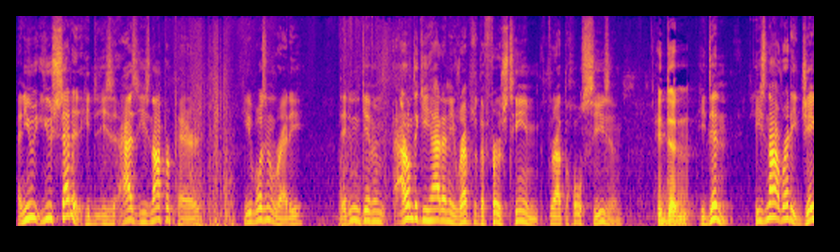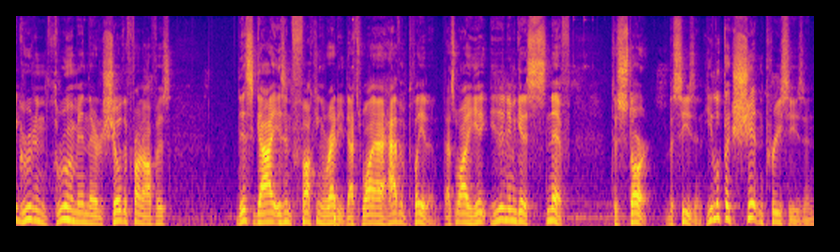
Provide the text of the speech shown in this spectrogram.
and you you said it. He he's has he's not prepared. He wasn't ready. They didn't give him. I don't think he had any reps with the first team throughout the whole season. he didn't. He didn't. He's not ready. Jay Gruden threw him in there to show the front office this guy isn't fucking ready. That's why I haven't played him. That's why he, he didn't even get a sniff to start the season. He looked like shit in preseason.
